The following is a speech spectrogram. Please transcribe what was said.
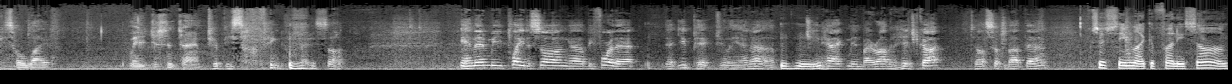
his whole life. Made it just in time. Trippy something to write a song. And then we played a song uh, before that that you picked, Juliana, uh, Gene Hackman by Robyn Hitchcock. Tell us something about that. Just seemed like a funny song.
